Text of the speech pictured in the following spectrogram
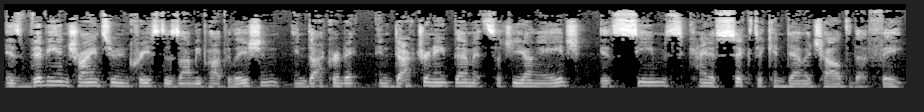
is Vivian trying to increase the zombie population, indoctrinate, indoctrinate them at such a young age? It seems kind of sick to condemn a child to that fate.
